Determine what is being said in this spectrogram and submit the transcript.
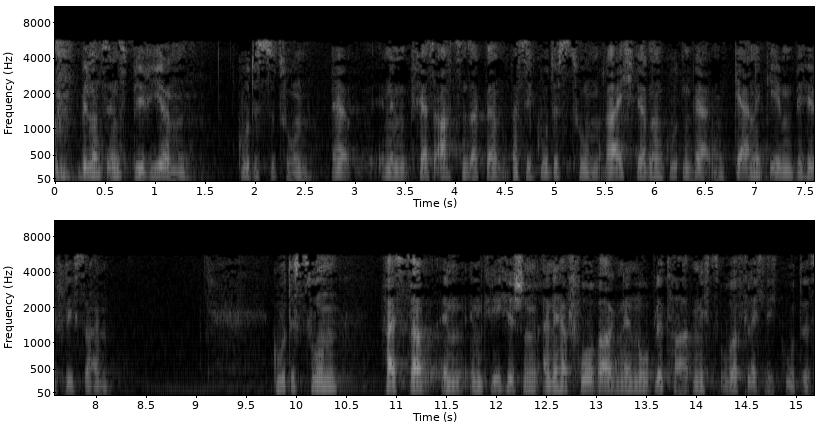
will uns inspirieren, Gutes zu tun. Er, in dem Vers 18 sagt er, dass sie Gutes tun, reich werden an guten Werken, gerne geben, behilflich sein. Gutes tun heißt da im, im Griechischen eine hervorragende, noble Tat, nichts oberflächlich Gutes.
